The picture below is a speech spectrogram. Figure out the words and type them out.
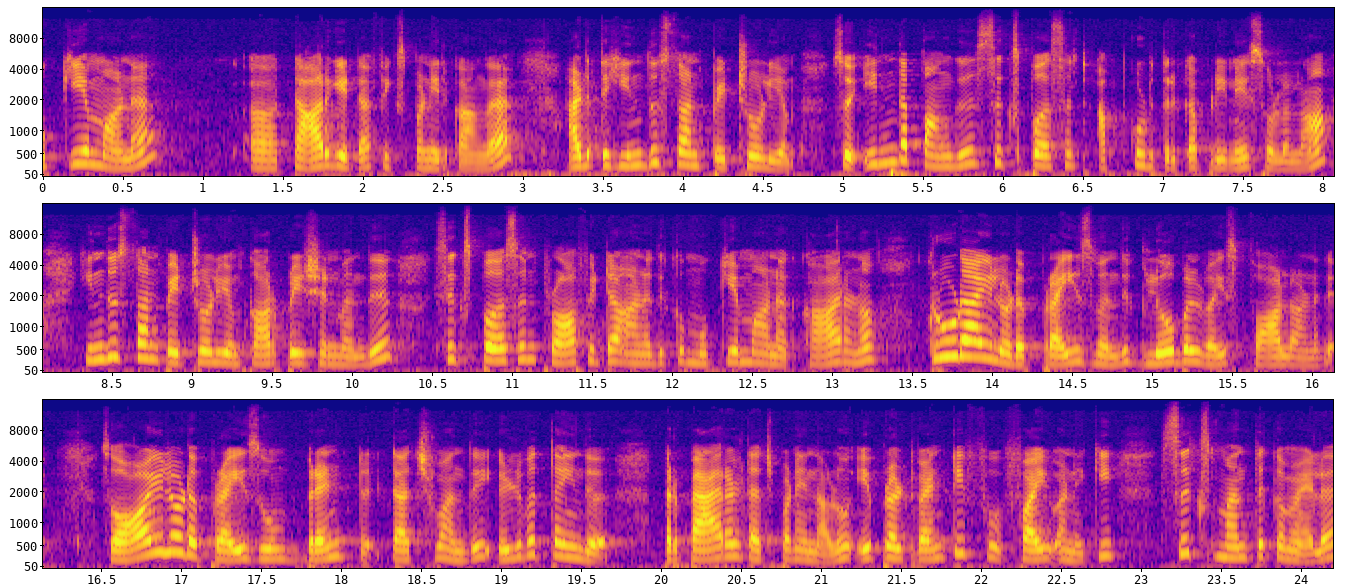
முக்கியமான டார்கெட்டாக ஃபிக்ஸ் பண்ணியிருக்காங்க அடுத்து ஹிந்துஸ்தான் பெட்ரோலியம் ஸோ இந்த பங்கு சிக்ஸ் பர்சன்ட் அப் கொடுத்துருக்கு அப்படின்னே சொல்லலாம். ஹிந்துஸ்தான் பெட்ரோலியம் கார்ப்பரேஷன் வந்து சிக்ஸ் பர்சன்ட் ப்ராஃபிட்டாக ஆனதுக்கு முக்கியமான காரணம் க்ரூட் ஆயிலோட ப்ரைஸ் வந்து குளோபல் வைஸ் ஃபால் ஆனது. ஸோ ஆயிலோட ப்ரைஸும் பிரெண்ட் டச் வந்து எழுபத்தைந்து பர் பேரல் டச் பண்ணியிருந்தாலும் ஏப்ரல் டுவெண்ட்டி ஃபைவ் அன்னைக்கு சிக்ஸ் மந்த்துக்கு மேலே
